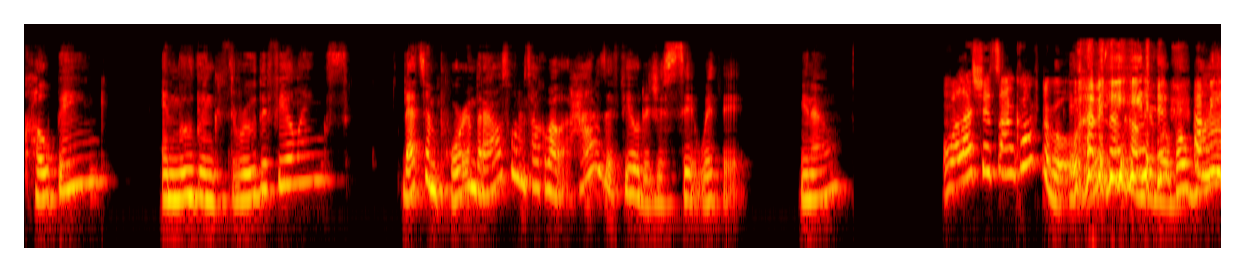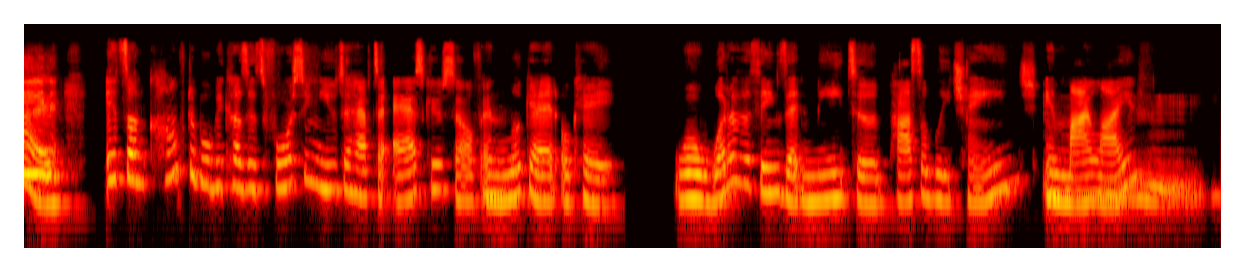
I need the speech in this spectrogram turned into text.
coping and moving through the feelings, that's important. But I also want to talk about how does it feel to just sit with it? You know? Well, that shit's uncomfortable. It I mean, uncomfortable, I mean, it's uncomfortable because it's forcing you to have to ask yourself and mm-hmm. look at, okay, well, what are the things that need to possibly change in mm-hmm. my life? Mm-hmm.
